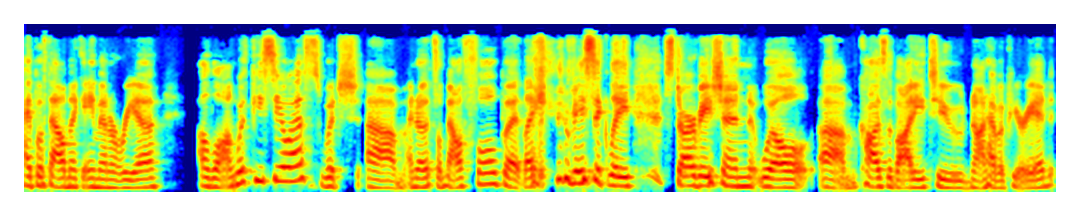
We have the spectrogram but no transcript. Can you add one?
hypothalamic amenorrhea along with PCOS, which um, I know that's a mouthful, but like basically, starvation will um, cause the body to not have a period.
